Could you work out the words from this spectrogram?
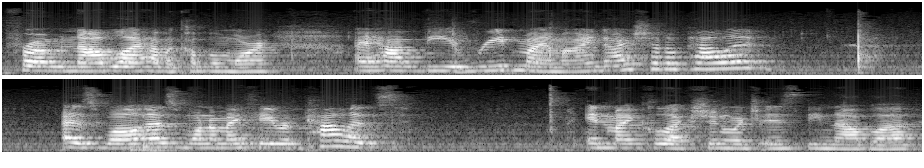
from Nabla, I have a couple more. I have the Read My Mind eyeshadow palette, as well as one of my favorite palettes in my collection, which is the Nabla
